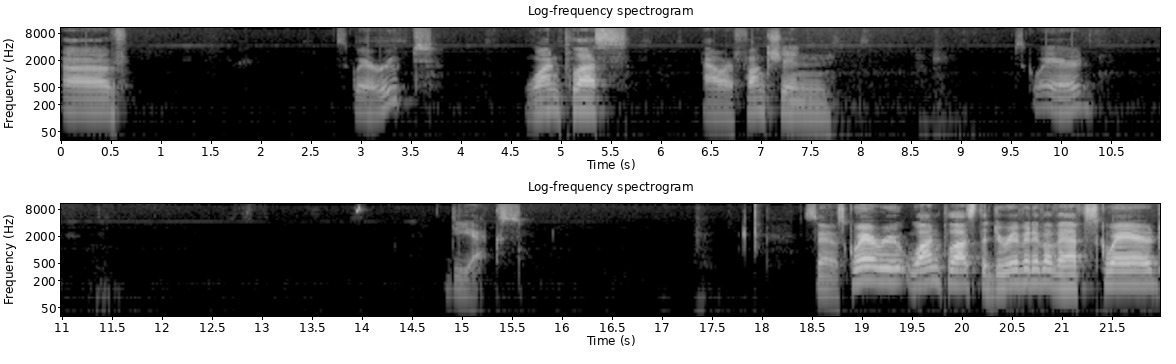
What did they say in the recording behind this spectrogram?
of square root 1 plus our function squared dx. So square root 1 plus the derivative of f squared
